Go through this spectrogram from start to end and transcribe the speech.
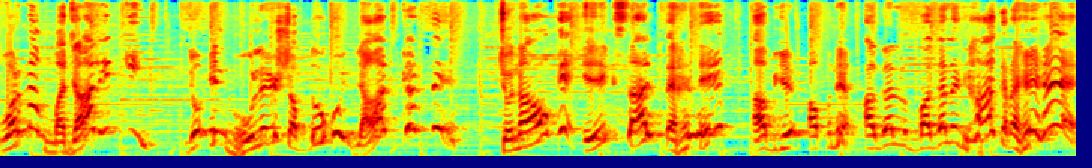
वरना मजाल इनकी। जो इन भूले शब्दों को याद करते चुनाव के एक साल पहले अब ये अपने अगल बगल झाँक रहे हैं।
